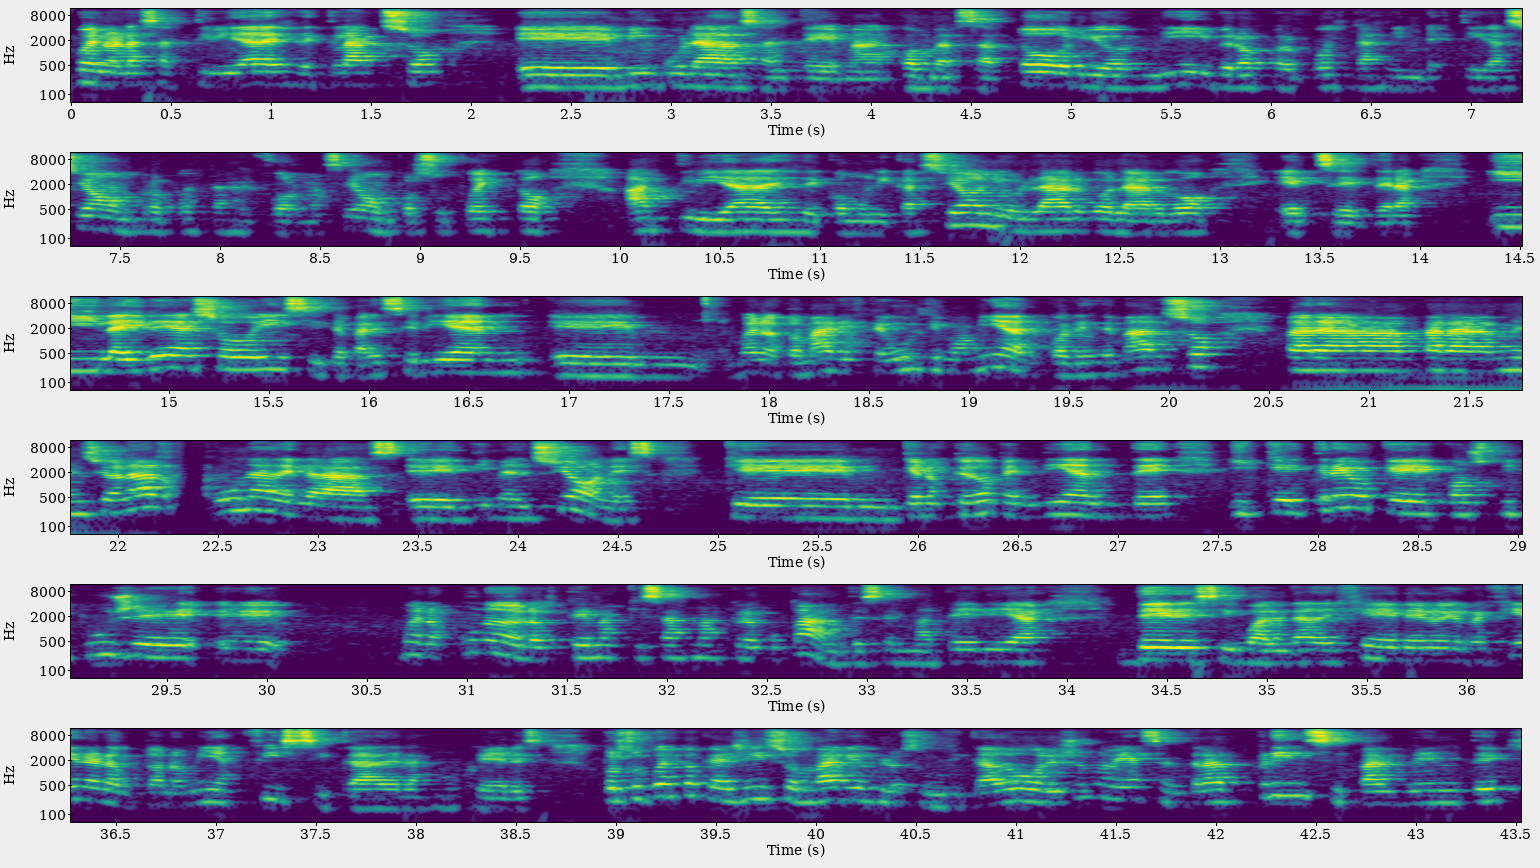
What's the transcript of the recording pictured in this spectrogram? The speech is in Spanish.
bueno, las actividades de Claxo eh, vinculadas al tema, conversatorios, libros, propuestas de investigación, propuestas de formación, por supuesto, actividades de comunicación y un largo, largo, etcétera. Y la idea es hoy, si te parece bien, eh, bueno, tomar este último miércoles de marzo para, para mencionar una de las eh, dimensiones que, que, nos quedó pendiente y que creo que constituye bueno, uno de los temas quizás más preocupantes en materia de desigualdad de género y refiere a la autonomía física de las mujeres. Por supuesto que allí son varios los indicadores. Yo me voy a centrar principalmente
